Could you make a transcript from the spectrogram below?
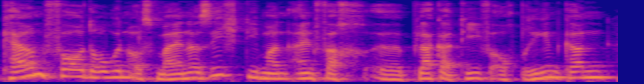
Kernforderungen aus meiner Sicht, die man einfach äh, plakativ auch bringen kann.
